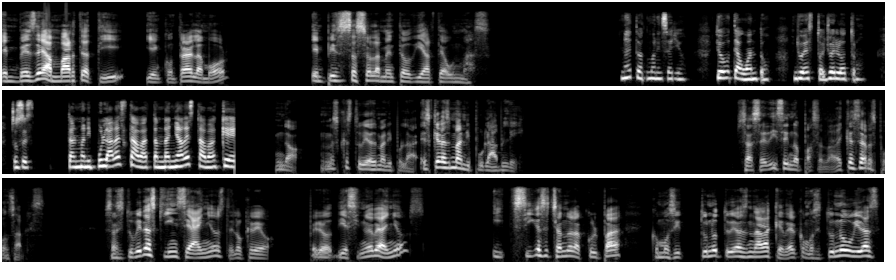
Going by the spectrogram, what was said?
en vez de amarte a ti y encontrar el amor, empiezas a solamente odiarte aún más. Nadie te va a tomar en serio. Yo te aguanto. Yo esto, yo el otro. Entonces, tan manipulada estaba, tan dañada estaba que... No, no es que estuvieras manipulada, es que eras manipulable. O sea, se dice y no pasa nada. Hay que ser responsables. O sea, si tuvieras 15 años, te lo creo, pero 19 años y sigues echando la culpa como si tú no tuvieras nada que ver, como si tú no hubieras...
